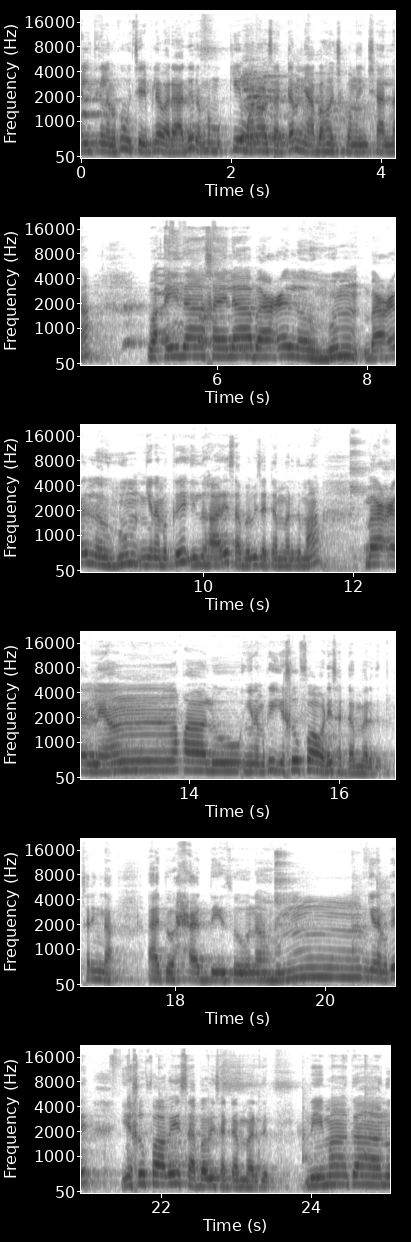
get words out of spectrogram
எழுத்துக்கள் நமக்கு உச்சரிப்பில் வராது. ரொம்ப முக்கியமான ஒரு சட்டம். ஞாபகம் வச்சுக்கோங்க இன்ஷால்லா வைதா ஹலா பழலுஹும் பழலுஹும் இங்கே நமக்கு இல்ஹாரே சபவி சட்டம் வருதுமா? காலு. இங்கே நமக்கு இஹுஃபாவோடைய சட்டம் வருது. சரிங்களா? அது ஹத்தீசுனஹும் இங்கே நமக்கு இஹுஃபாவே சபவி சட்டம் வருது. பிமகானு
